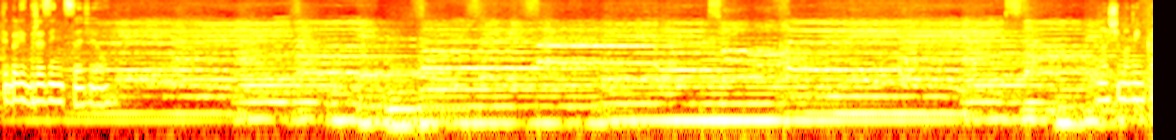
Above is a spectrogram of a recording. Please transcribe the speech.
ty byly v Březince, že jo. Naše maminka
